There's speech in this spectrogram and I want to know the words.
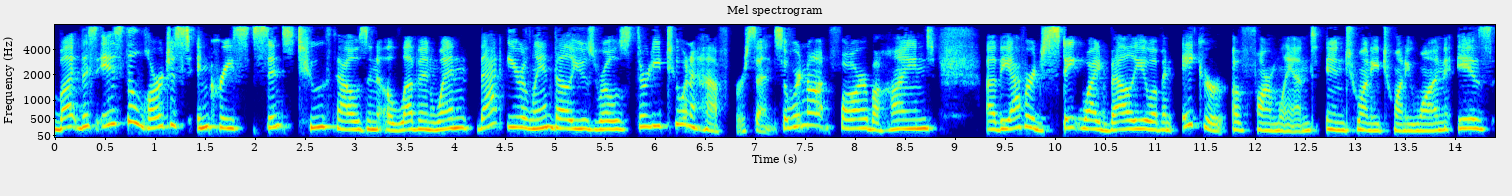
But this is the largest increase since 2011 when that year land values rose 32.5%. So we're not far behind. Uh, the average statewide value of an acre of farmland in 2021 is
